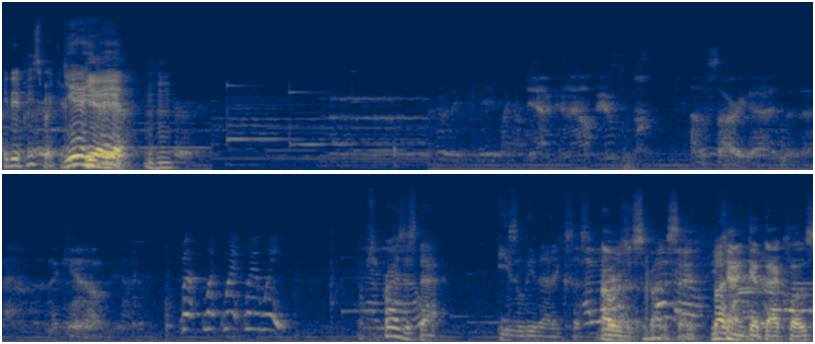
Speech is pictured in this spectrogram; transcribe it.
He did Peacemaker. Yeah, he Yeah, did. yeah. hmm I'm sorry, guys. Uh, I can't help you. But wait, wait, wait, wait. I'm surprised it's that easily that accessible. I was just about to say, you But- can't get that close.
